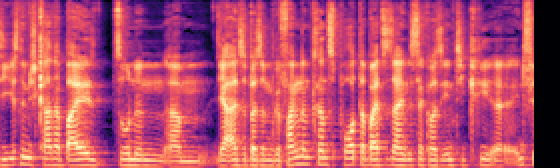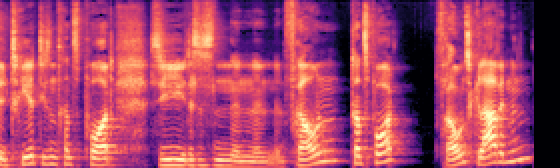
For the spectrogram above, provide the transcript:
Die ist nämlich gerade dabei, so einen, ähm, ja, also bei so einem Gefangenentransport dabei zu sein, ist er quasi äh, infiltriert, diesen Transport. Sie, das ist ein, ein, ein Frauentransport, Frauensklavinnen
